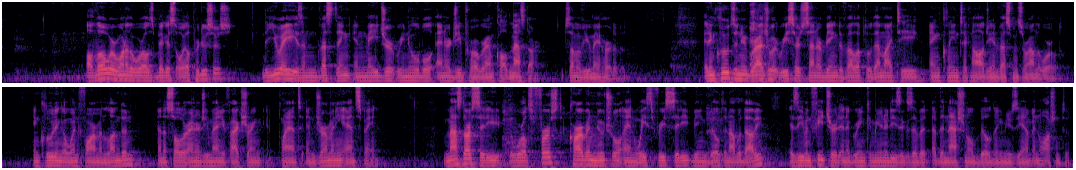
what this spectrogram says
Although we're one of the world's biggest oil producers, the UAE is investing in a major renewable energy program called Masdar. Some of you may have heard of it. It includes a new graduate research center being developed with MIT and clean technology investments around the world, including a wind farm in London and a solar energy manufacturing plant in Germany and Spain. Masdar City, the world's first carbon neutral and waste free city being built in Abu Dhabi, is even featured in a Green Communities exhibit at the National Building Museum in Washington.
